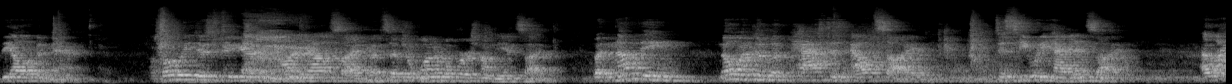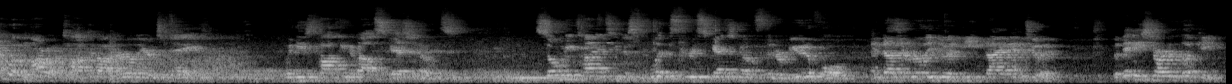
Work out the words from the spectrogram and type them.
The Elephant Man. Totally disfigured on the outside, but such a wonderful person on the inside. But nothing, no one could look past his outside to see what he had inside. I like what Mauro talked about earlier today when he's talking about sketch notes. So many times he just flips through sketch notes that are beautiful and doesn't really do a deep dive into it. But then he started looking.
